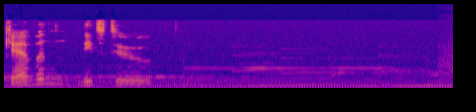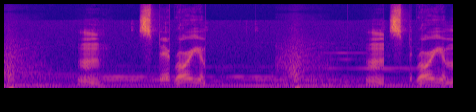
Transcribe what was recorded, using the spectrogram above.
Gavin needs to. Hmm. Spirit. Roar your. Hmm. Sp- roar your.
